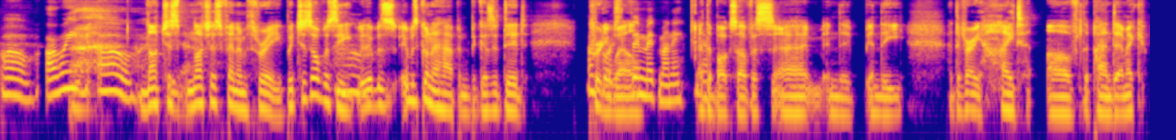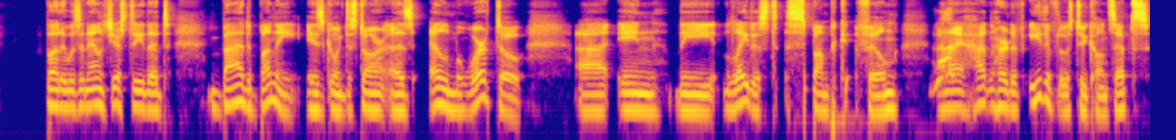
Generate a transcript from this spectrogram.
Oh, are we? Oh, Not just Yeah. not just Venom three, which is obviously Oh. it was it was going to happen because it did pretty course, well they made money. at the box office uh, in the in the at the very height of the pandemic. But it was announced yesterday that Bad Bunny is going to star as El Muerto uh, in the latest Spunk film, and I hadn't heard of either of those two concepts,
